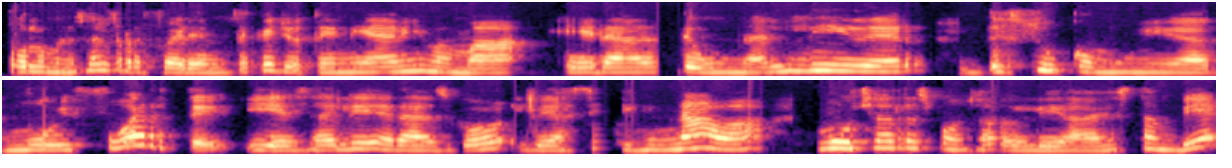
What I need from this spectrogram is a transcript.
por lo menos el referente que yo tenía de mi mamá era de una líder de su comunidad muy fuerte y ese liderazgo le asignaba muchas responsabilidades también.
